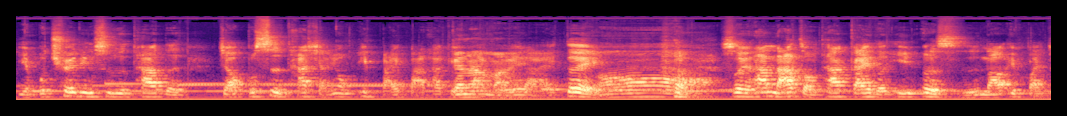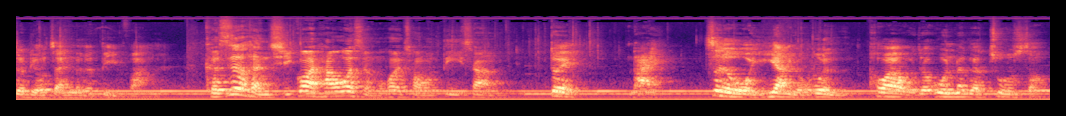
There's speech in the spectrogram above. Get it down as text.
也不确定是不是他的，只要不是他想用一百把它给买回来，对，哦，所以他拿走他该的一二十，然后一百就留在那个地方。可是很奇怪，他为什么会从地上？对，来，这个我一样有问，后来我就问那个助手，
